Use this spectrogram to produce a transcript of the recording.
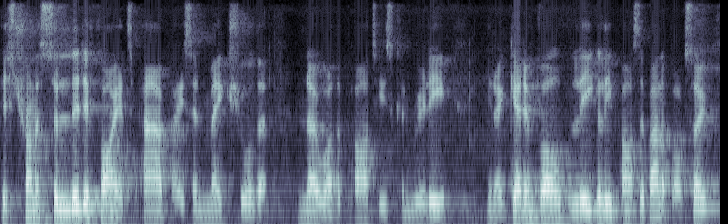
is trying to solidify its power base and make sure that no other parties can really, you know, get involved legally past the ballot box. So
